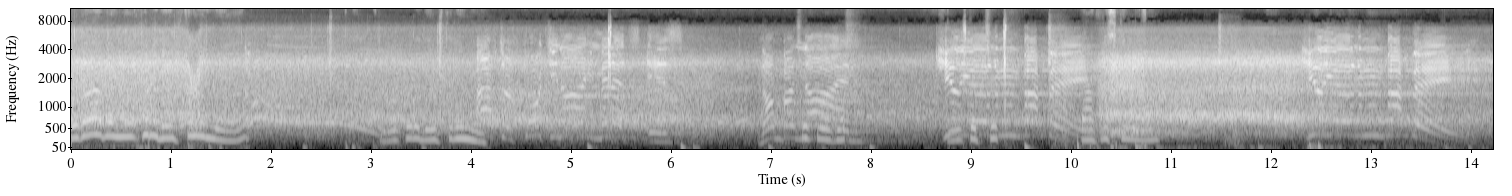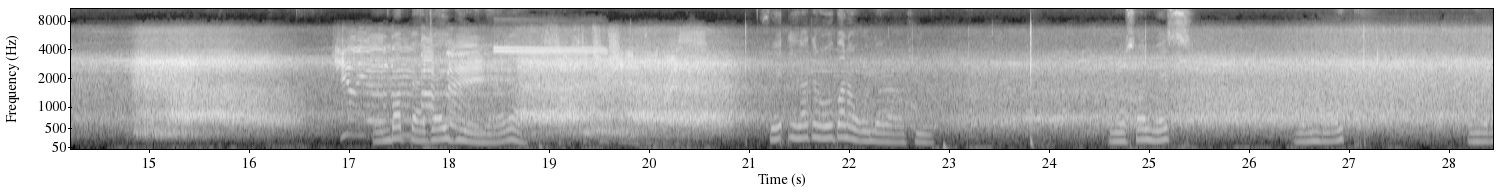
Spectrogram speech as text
Yok abi ben Walker'ı değiştireyim ya. Walker'ı değiştireyim mi? After 49 minutes is number Check over. 9, Kylian check. Mbappe. Ben fıskı ya. Kylian Mbappe. Kylian Mbappe acayip iyi oynuyor ya. Sürekli zaten o bana goller atıyor. Gonçalves. Van Dijk. Onları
